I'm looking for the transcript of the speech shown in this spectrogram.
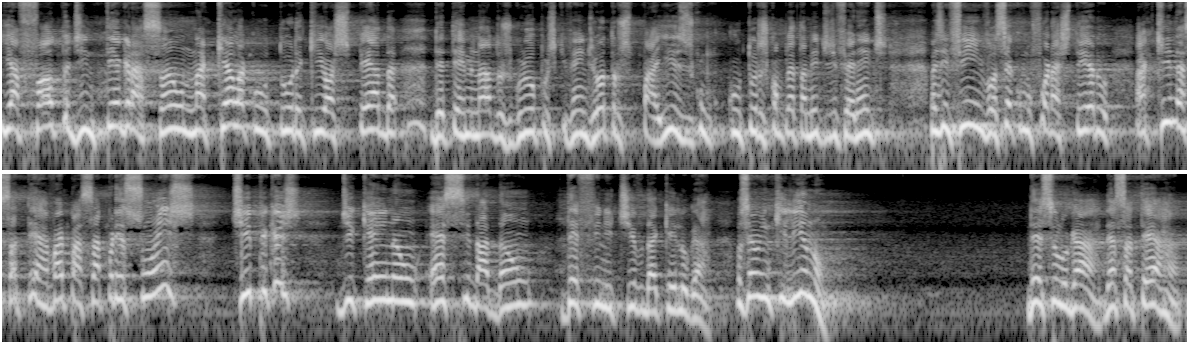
e a falta de integração naquela cultura que hospeda determinados grupos que vêm de outros países com culturas completamente diferentes. Mas enfim, você, como forasteiro, aqui nessa terra, vai passar pressões típicas de quem não é cidadão definitivo daquele lugar. Você é um inquilino desse lugar, dessa terra.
